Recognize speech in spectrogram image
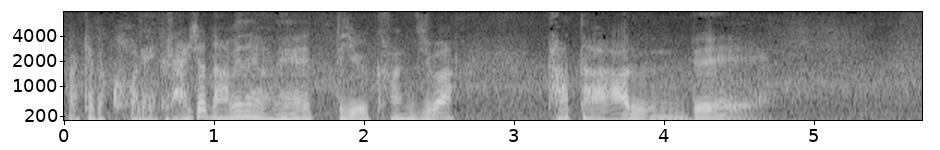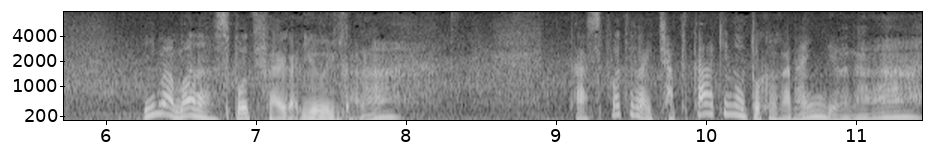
まあけどこれぐらいじゃダメだよねっていう感じは多々あるんで、今まだ Spotify が有利かな。ただ Spotify チャプター機能とかがないんだよな。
